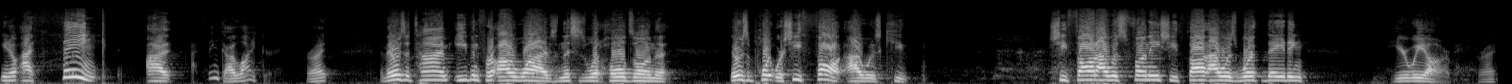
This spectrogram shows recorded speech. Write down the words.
you know, I think I, I think I like her, right? And there was a time, even for our wives, and this is what holds on, that there was a point where she thought I was cute. She thought I was funny. She thought I was worth dating. Here we are, baby, right?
